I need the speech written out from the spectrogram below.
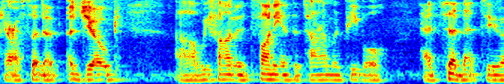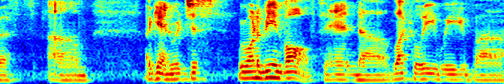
Carol said, a, a joke. Uh, we found it funny at the time when people had said that to us. Um, again, we just we want to be involved, and uh, luckily we've uh,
